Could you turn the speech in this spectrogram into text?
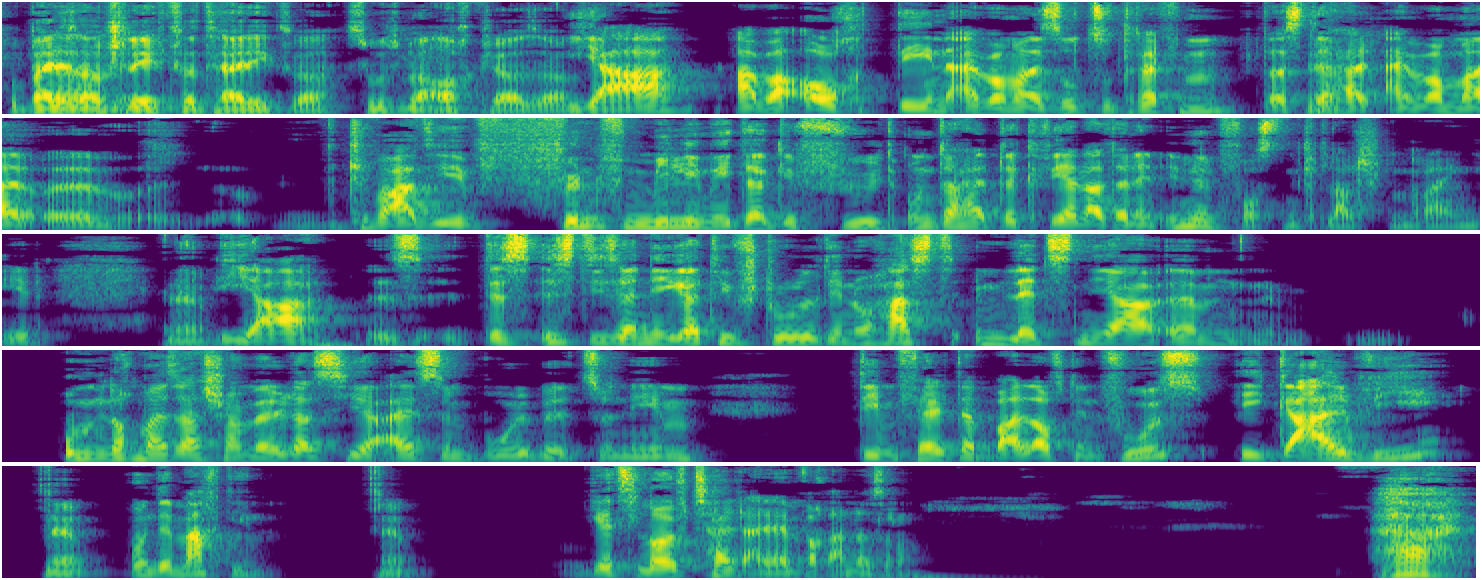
Wobei das Ähm, auch schlecht verteidigt war. Das muss man auch klar sagen. Ja, aber auch den einfach mal so zu treffen, dass der Ja. halt einfach mal äh, quasi fünf Millimeter gefühlt unterhalb der Querlatte in den Innenpfosten klatscht und reingeht. Ja. Ja, es, das ist dieser Negativstrudel, den du hast. Im letzten Jahr, ähm, um nochmal Sascha Mölders hier als Symbolbild zu nehmen, dem fällt der Ball auf den Fuß, egal wie, Ja. und er macht ihn. Ja. Jetzt läuft's halt einfach andersrum. Ha,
